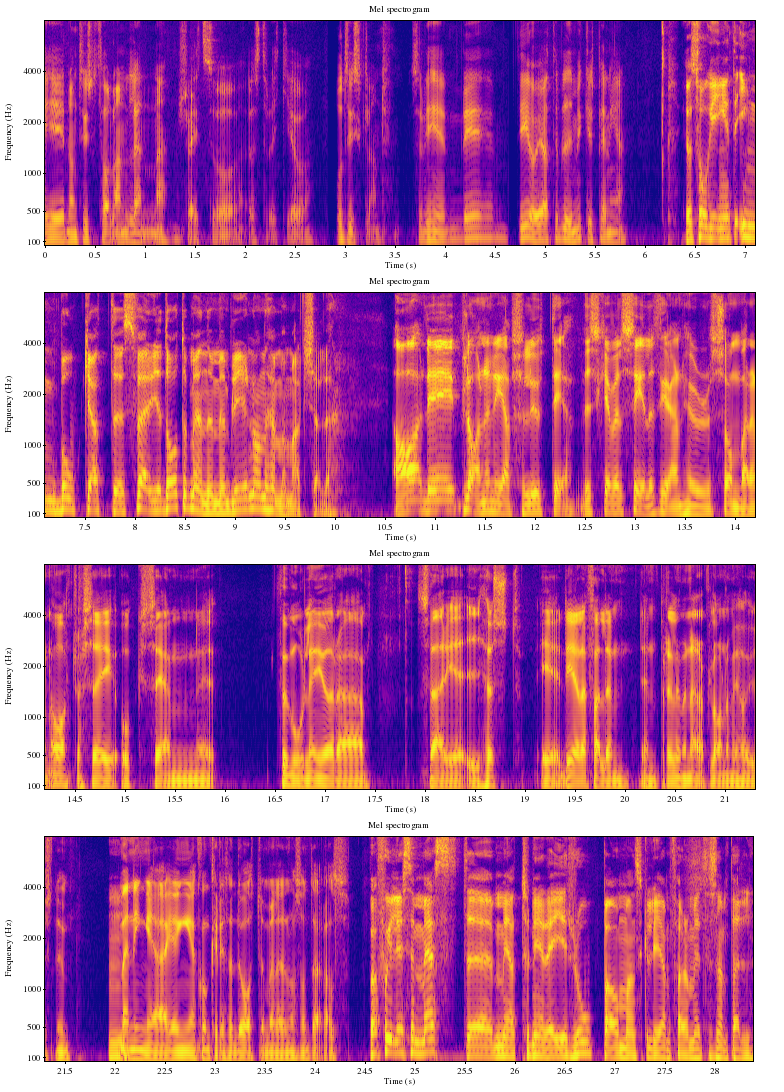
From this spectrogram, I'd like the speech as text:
i de tysktalande länderna, Schweiz och Österrike och, och Tyskland. Så det, det, det gör ju att det blir mycket spelningar. Jag såg inget inbokat eh, Sverige-datum ännu, men blir det någon hemmamatch eller? Ja, det, planen är absolut det. Vi ska väl se lite grann hur sommaren artar sig och sen förmodligen göra Sverige i höst. Det är i alla fall den, den preliminära planen vi har just nu. Men inga, inga konkreta datum eller något sånt där alls. Vad skiljer sig mest eh, med att turnera i Europa om man skulle jämföra med till exempel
